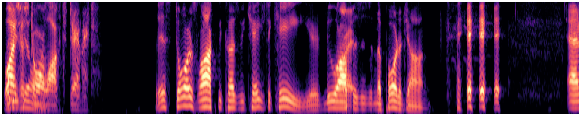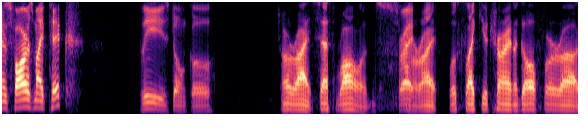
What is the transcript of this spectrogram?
What Why is this door locked? Damn it! This door's locked because we changed the key. Your new That's right. office is in the Porta John. and as far as my pick, please don't go. All right, Seth Rollins. That's right. All right. Looks like you're trying to go for uh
